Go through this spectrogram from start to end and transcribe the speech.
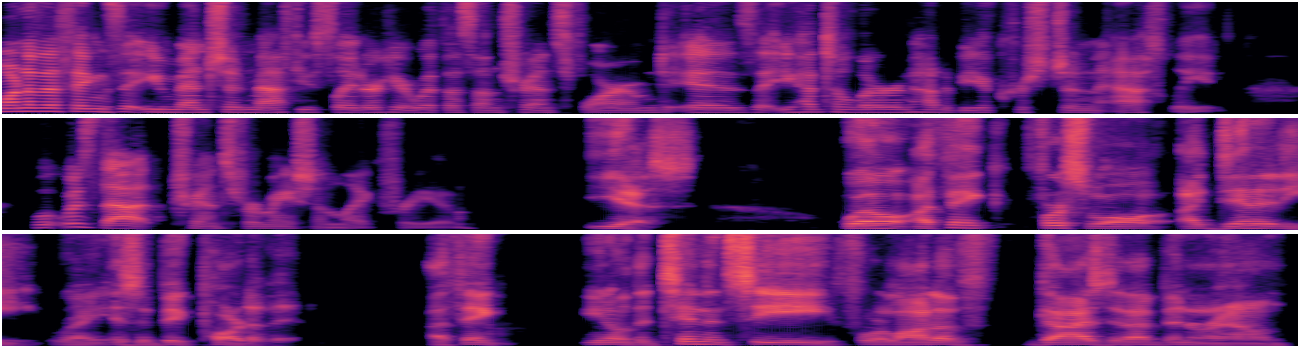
One of the things that you mentioned, Matthew Slater, here with us on Transformed, is that you had to learn how to be a Christian athlete. What was that transformation like for you? Yes. Well, I think, first of all, identity, right, is a big part of it. I think, you know, the tendency for a lot of guys that I've been around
